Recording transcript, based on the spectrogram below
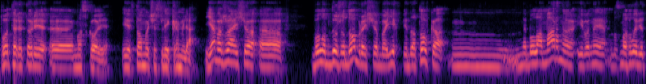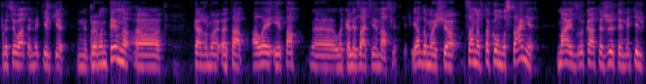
по території Московії, і в тому числі Кремля. Я вважаю, що було б дуже добре, щоб їх підготовка не була марною, і вони змогли відпрацювати не тільки превентивно, скажімо, етап, але і етап е, локалізації наслідків. Я думаю, що саме в такому стані мають звикати жити не тільки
